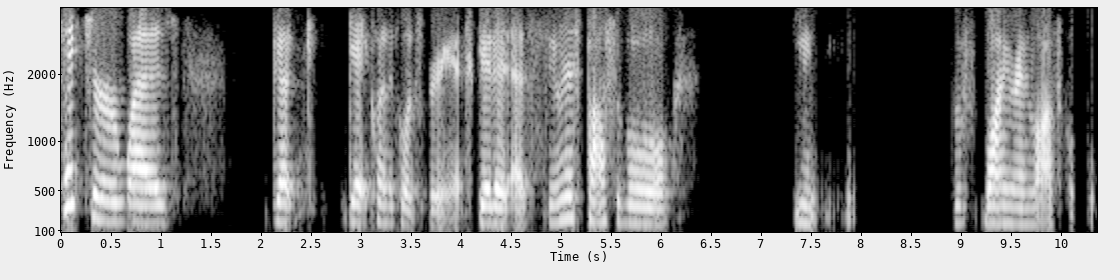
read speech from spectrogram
picture was get get clinical experience, get it as soon as possible. You while you're in law school.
